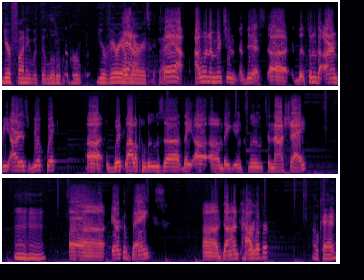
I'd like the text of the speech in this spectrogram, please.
You're funny with the little group. You're very now, hilarious with that. Now, I want to mention this. Uh, the, some of the R&B artists, real quick, uh, with Lollapalooza, they uh, um, they include Tinashe, mm-hmm. Uh, Erica Banks, uh, Don Toliver. Okay.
